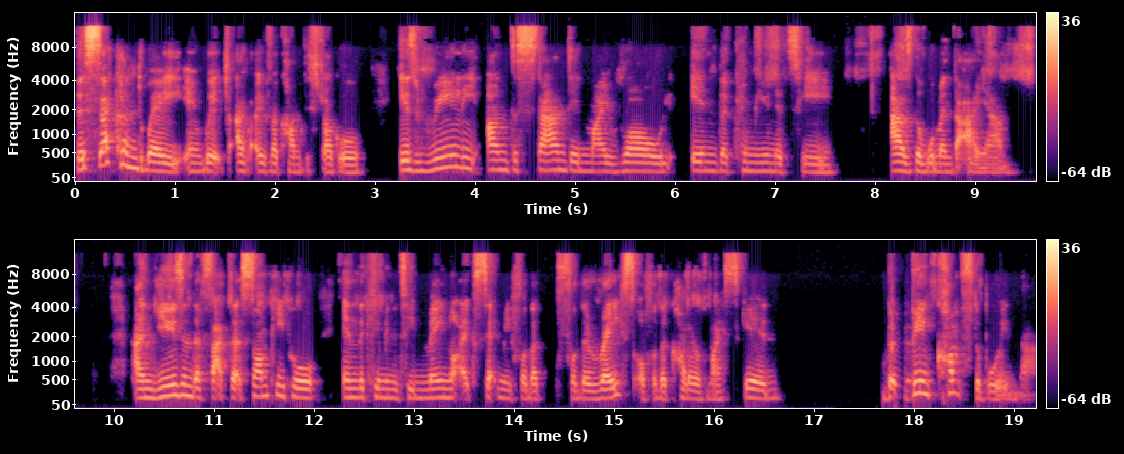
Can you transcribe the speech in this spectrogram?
The second way in which I've overcome the struggle is really understanding my role in the community as the woman that I am. And using the fact that some people in the community may not accept me for the for the race or for the color of my skin. But being comfortable in that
